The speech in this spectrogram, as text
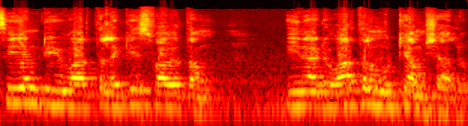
సీఎం టీవీ వార్తలకి స్వాగతం. ఈనాటి వార్తల ముఖ్యాంశాలు.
